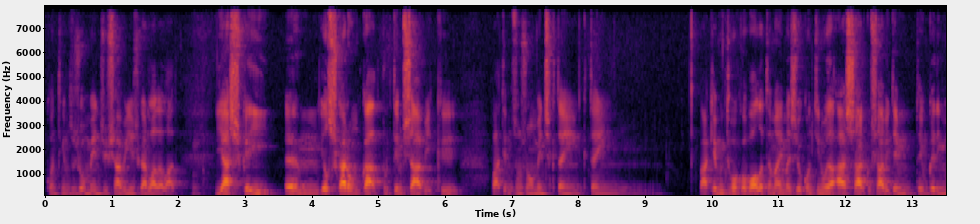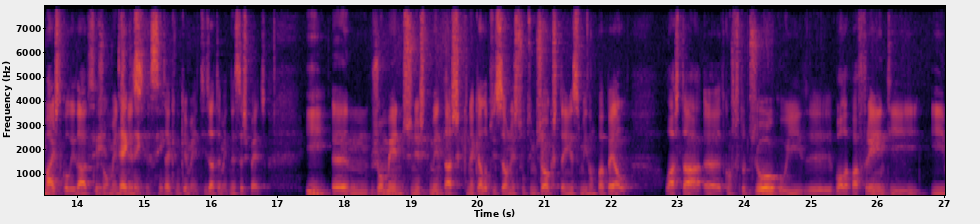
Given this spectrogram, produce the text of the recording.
quando tínhamos o João Mendes e o Xabi a jogar lado a lado. Hum. E acho que aí hum, eles chocaram um bocado, porque temos Xabi que pá, temos um João Mendes que tem, que tem pá, que é muito bom com a bola também, mas eu continuo a achar que o Xavi tem, tem um bocadinho mais de qualidade sim, que o João Mendes técnica, nesse, tecnicamente, exatamente, nesse aspecto. E um, João Mendes, neste momento, acho que naquela posição, nestes últimos jogos, tem assumido um papel, lá está, uh, de construtor de jogo e de bola para a frente. E, e,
